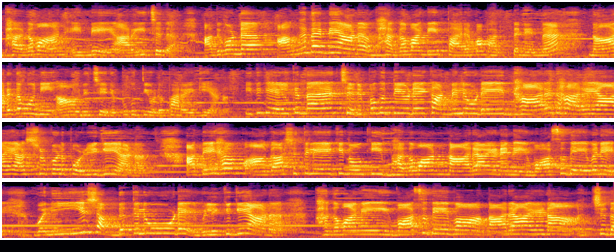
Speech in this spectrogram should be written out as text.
ഭഗവാൻ എന്നെ അറിയിച്ചത്. അതുകൊണ്ട് അങ്ങ് തന്നെയാണ് ഭഗവാന്റെ പരമഭക്തൻ എന്ന് നാരദമുനി ആ ഒരു ചെരുപ്പ് കുത്തിയോട് പറയുകയാണ്. ഇത് കേൾക്കുന്ന ചെരുപ്പ് കുത്തിയുടെ കണ്ണിലൂടെ ധാരധാരയായ അശ്രുക്കൾ പൊഴിയുകയാണ്. അദ്ദേഹം ആകാശത്തിലേക്ക് നോക്കി ഭഗവാൻ നാരായണനെ വാസുദേവനെ വലിയ ശബ്ദത്തിലൂടെ വിളിക്കുകയാണ്. ഭഗവാനെ വാസുദേവ നാരായണ അച്യുത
